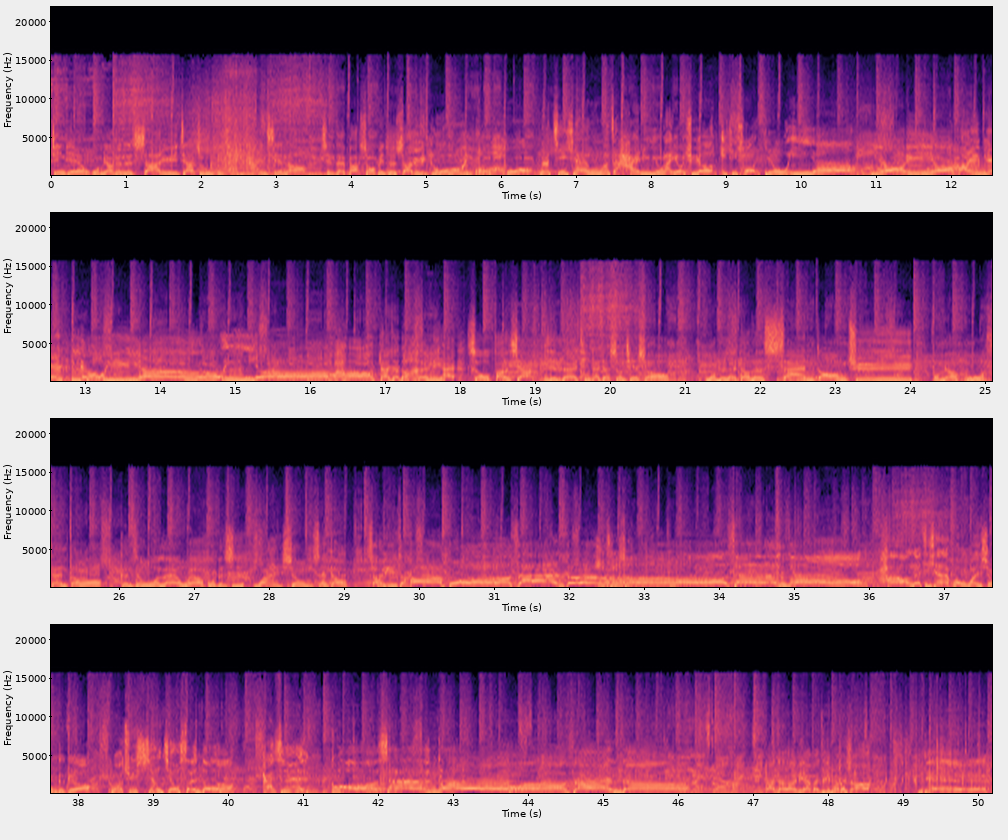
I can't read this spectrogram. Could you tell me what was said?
今天我们要跟着鲨鱼家族一起去探险喽！现在把手变成鲨鱼，游哦哦。那接下来我们要在海里游来游去哦，一起说游一游，游一游，换一边，游一游，家都很厉害，手放下。现在请大家手牵手，我们来到了山洞区，我们要过山洞哦，跟着我来，我要过的是浣熊山洞。鲨鱼走吧，过山洞，一起说过山洞。好，那接下来换浣熊哥哥哦，我要去香蕉山洞哦，开始过山洞，过山洞。大家都很厉害，帮自己拍拍手，耶！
